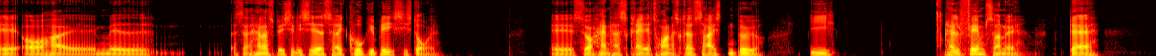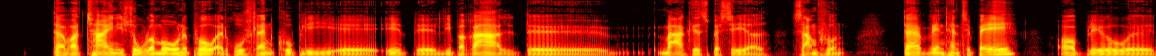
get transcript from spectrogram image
øh, øh, og har øh, med altså han har specialiseret sig i KGB's historie. Øh, så han har skrevet, jeg tror han har skrevet 16 bøger. I 90'erne, da der var tegn i sol og måne på, at Rusland kunne blive øh, et øh, liberalt, øh, markedsbaseret samfund. Der vendte han tilbage og blev, øh,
